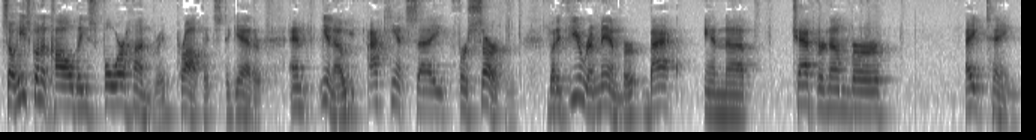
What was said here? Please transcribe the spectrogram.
So he's going to call these 400 prophets together. And, you know, I can't say for certain, but if you remember back in uh, chapter number 18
